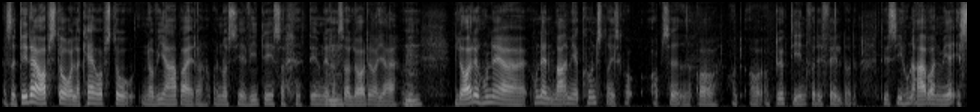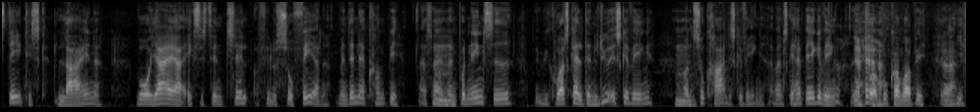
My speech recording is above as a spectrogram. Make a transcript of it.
Altså det, der opstår, eller kan opstå, når vi arbejder, og nu siger vi, det er, så, det er jo netop Mm. så Lotte og jeg. Og vi, Mm. Lotte, hun er, hun er meget mere kunstnerisk optaget og, og, og, og dygtig inden for det felt. Og det, det vil sige, hun arbejder mere æstetisk lejende, hvor jeg er eksistentiel og filosoferende. Men den er kombi. Altså, mm. At man på den ene side, vi kunne også kalde den lyriske vinge, Mm. og den sokratiske vinge. At man skal have begge vinger, Ja, for ja. at kunne komme op i, ja. i,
